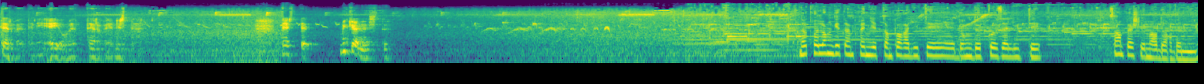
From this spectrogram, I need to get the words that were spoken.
Terveyteni ei ole terveellistä. Neste. Mikä neste? Notre langue est imprégnée de temporalité et donc de causalité. Ça empêche les morts de revenir.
